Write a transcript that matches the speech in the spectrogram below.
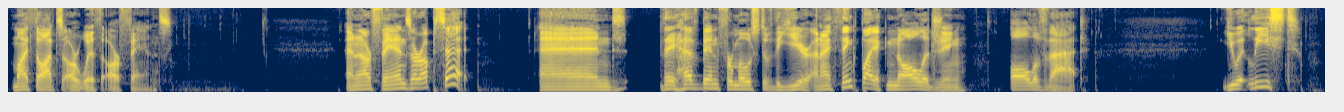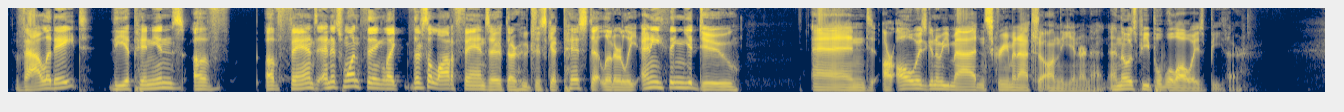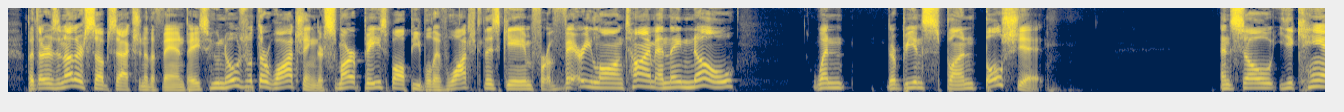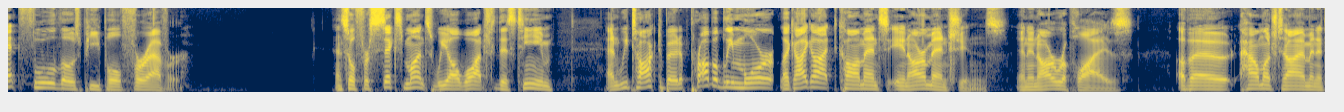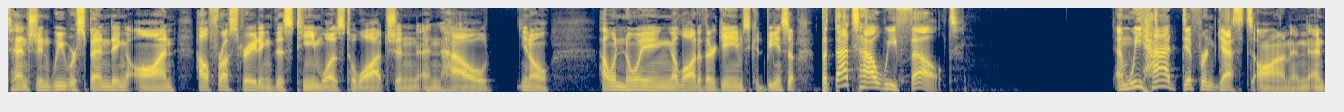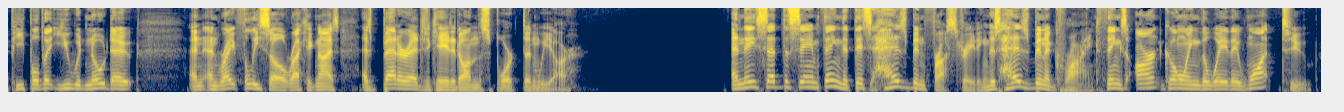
my thoughts are with our fans. And our fans are upset. And they have been for most of the year. And I think by acknowledging all of that, you at least validate the opinions of of fans. And it's one thing like there's a lot of fans out there who just get pissed at literally anything you do and are always going to be mad and screaming at you on the internet. And those people will always be there. But there's another subsection of the fan base who knows what they're watching. They're smart baseball people. They've watched this game for a very long time and they know when they're being spun bullshit. And so you can't fool those people forever. And so for six months, we all watched this team and we talked about it probably more like I got comments in our mentions and in our replies about how much time and attention we were spending on how frustrating this team was to watch and and how you know how annoying a lot of their games could be and stuff. But that's how we felt. And we had different guests on and, and people that you would no doubt and, and rightfully so recognize as better educated on the sport than we are. And they said the same thing that this has been frustrating. This has been a grind. Things aren't going the way they want to.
